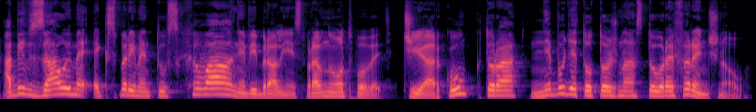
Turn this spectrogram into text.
aby v záujme experimentu schválne vybrali nesprávnu odpoveď. Čiarku, ktorá nebude totožná s tou referenčnou.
